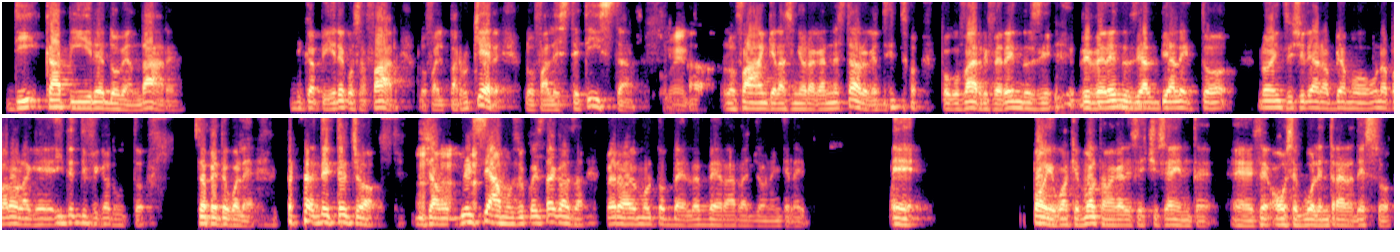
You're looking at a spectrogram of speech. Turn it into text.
di capire dove andare, di capire cosa fare. Lo fa il parrucchiere, lo fa l'estetista, uh, lo fa anche la signora Cannestaro che ha detto poco fa riferendosi, riferendosi al dialetto, noi in siciliano abbiamo una parola che identifica tutto, sapete qual è. Detto ciò, diciamo, siamo su questa cosa, però è molto bello, è vero, ha ragione anche lei. E poi qualche volta magari se ci sente eh, se, o se vuole entrare adesso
